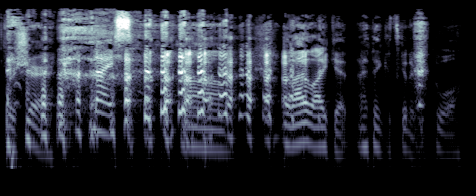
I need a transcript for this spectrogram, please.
for sure. nice. um, but I like it. I think it's gonna be cool.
